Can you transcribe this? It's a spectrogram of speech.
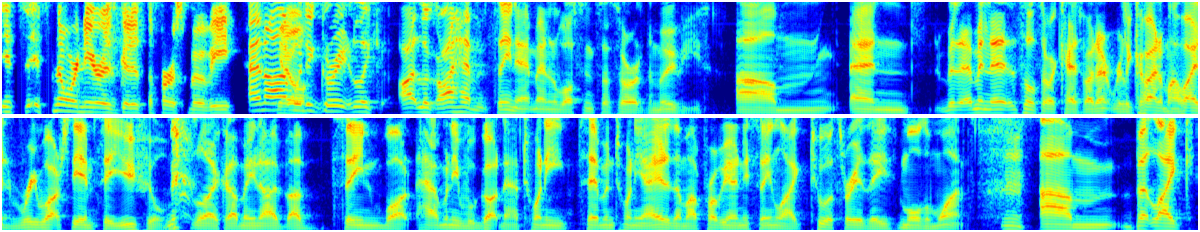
it's it's nowhere near as good as the first movie. And I know. would agree. Like, I look, I haven't seen Ant Man and the Wasp since I saw it at the movies. Um, and but I mean, it's also a case where I don't really go out of my way to rewatch the MCU films. like, I mean, I've, I've seen what how many we've got now 27, 28 of them. I've probably only seen like two or three of these more than once. Mm. Um, but like.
